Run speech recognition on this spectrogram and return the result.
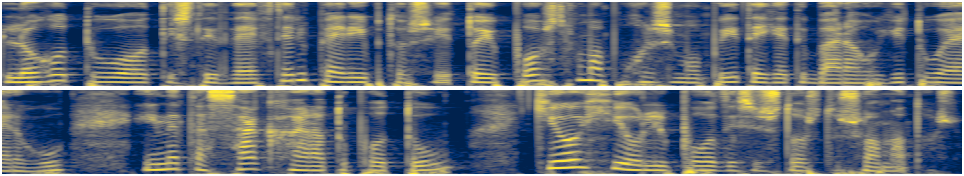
λόγω του ότι στη δεύτερη περίπτωση το υπόστρωμα που χρησιμοποιείται για την παραγωγή του έργου είναι τα σάκχαρα του ποτού και όχι ο λιπόδης ιστός του σώματος.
